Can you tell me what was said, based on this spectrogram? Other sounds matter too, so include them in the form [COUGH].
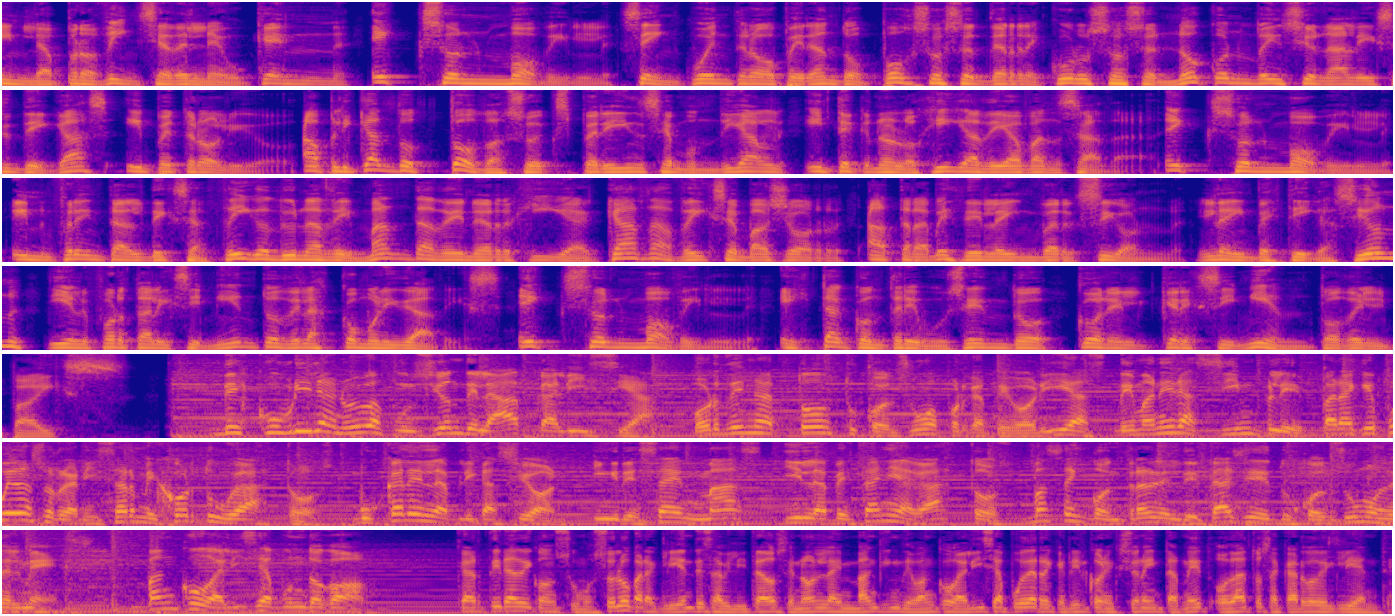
En la provincia del Neuquén, ExxonMobil se encuentra operando pozos de recursos no convencionales de gas y petróleo, aplicando toda su experiencia mundial y tecnología de avanzada. ExxonMobil enfrenta el desafío de una demanda de energía cada vez mayor a través de la inversión, la investigación y el fortalecimiento de las comunidades. ExxonMobil está contribuyendo con el crecimiento del país. Descubrí la nueva función de la app Galicia. Ordena todos tus consumos por categorías de manera simple para que puedas organizar mejor tus gastos. Buscar en la aplicación, ingresá en más y en la pestaña Gastos vas a encontrar el detalle de tus consumos del mes. BancoGalicia.com Cartera de consumo solo para clientes habilitados en online banking de Banco Galicia puede requerir conexión a internet o datos a cargo del cliente.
